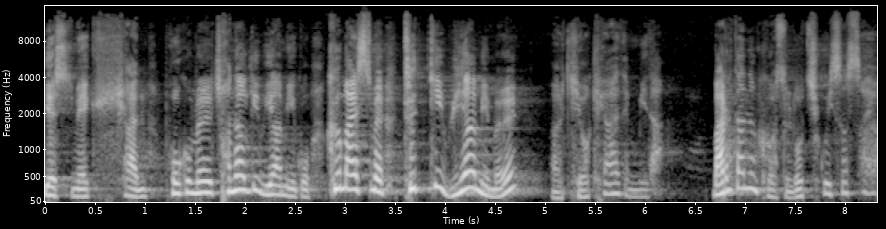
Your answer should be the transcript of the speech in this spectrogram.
예수님의 귀한 복음을 전하기 위함이고 그 말씀을 듣기 위함임을 기억해야 됩니다. 마르다는 그것을 놓치고 있었어요.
